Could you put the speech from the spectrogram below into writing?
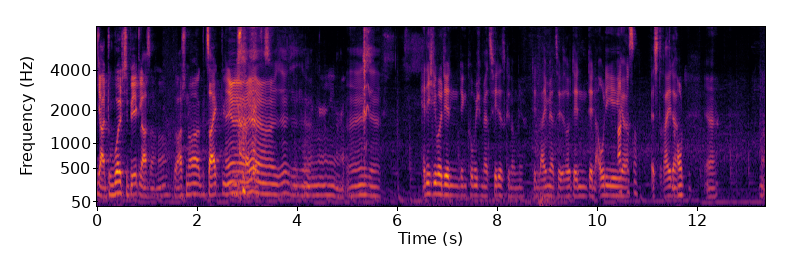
Ja, du wolltest die B-Klasse, ne? Du hast nur gezeigt, wie. Hätte ich lieber den, den komischen Mercedes genommen hier. Den Leih-Mercedes oder den, den Audi Ach, das- S3 da. Auto. Ja. Ja,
